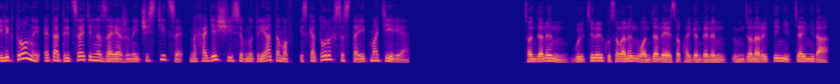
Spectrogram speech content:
Электроны – это отрицательно заряженные частицы, находящиеся внутри атомов, из которых состоит материя. 전자는 물질을 구성하는 원자 내에서 발견되는 음전하를 띤 입자입니다.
